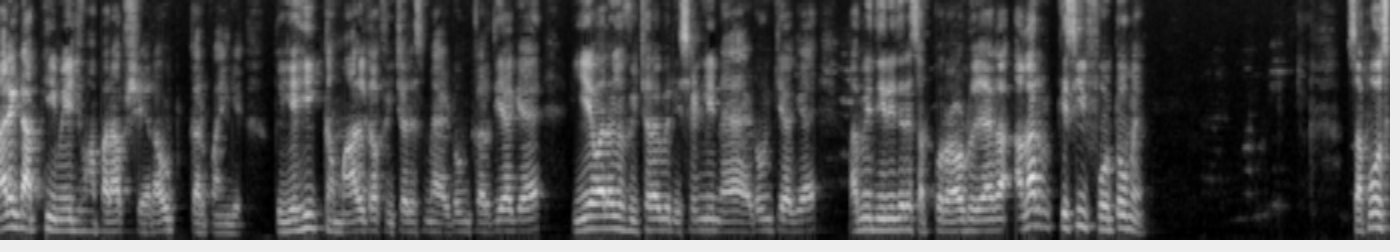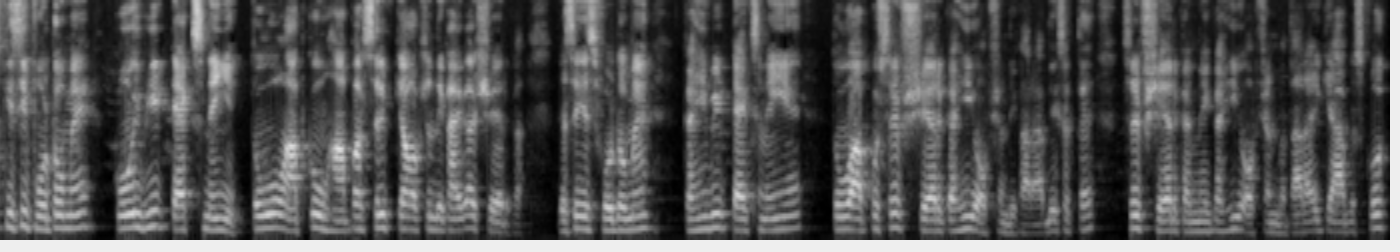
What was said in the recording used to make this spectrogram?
डायरेक्ट आपकी इमेज वहाँ पर आप शेयर आउट कर पाएँगे। तो यही कमाल का फीचर इसमें एड ऑन कर दिया गया है। ये वाला जो फीचर अभी रिसेंटली नया एड ऑन किया गया है, अभी धीरे धीरे सबको रोल आउट हो जाएगा। अगर किसी फ़ोटो में सपोज़ किसी फ़ोटो में कोई भी टैक्स नहीं है तो वो आपको वहाँ पर सिर्फ़ क्या ऑप्शन दिखाएगा? शेयर का। जैसे इस फ़ोटो में कहीं भी टैक्स नहीं है तो वो आपको सिर्फ़ शेयर का ही ऑप्शन दिखा रहा है। आप देख सकते हैं, सिर्फ़ शेयर करने का ही ऑप्शन बता रहा है कि आप इसको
